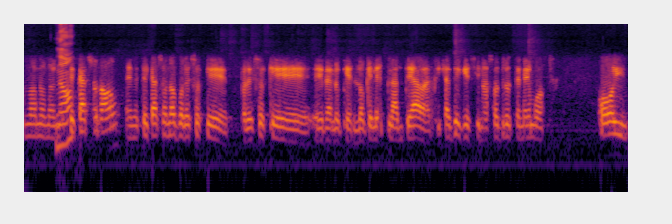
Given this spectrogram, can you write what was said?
no, no, no. En ¿No? este caso no. En este caso no. Por eso es que, por eso es que era lo que lo que les planteaba. Fíjate que si nosotros tenemos hoy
